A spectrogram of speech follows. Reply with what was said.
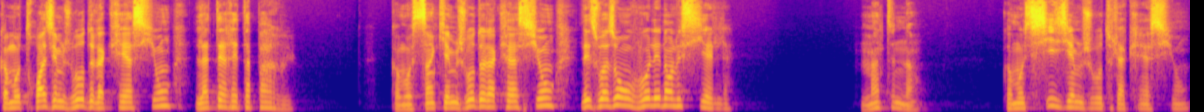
Comme au troisième jour de la création, la terre est apparue. Comme au cinquième jour de la création, les oiseaux ont volé dans le ciel. Maintenant, comme au sixième jour de la création,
